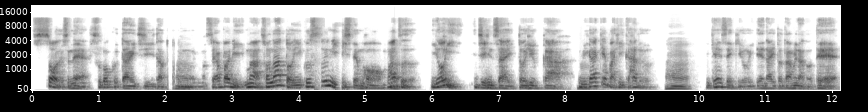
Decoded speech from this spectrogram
そうですね。すごく大事だと思います。やっぱり、まあ、その後育数にしても、まず、良い人材というか、うん磨けば光るうん。原石を入れないとダメなので、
